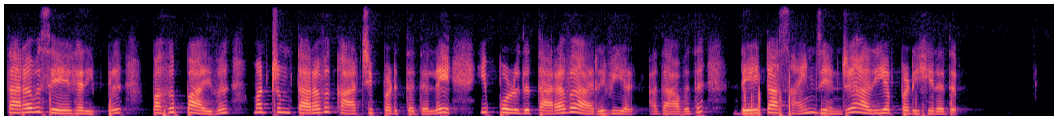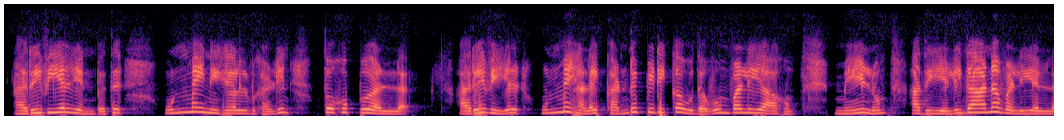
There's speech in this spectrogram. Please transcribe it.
தரவு சேகரிப்பு பகுப்பாய்வு மற்றும் தரவு காட்சிப்படுத்துதலே இப்பொழுது தரவு அறிவியல் அதாவது டேட்டா சயின்ஸ் என்று அறியப்படுகிறது. அறிவியல் என்பது உண்மை நிகழ்வுகளின் தொகுப்பு அல்ல. அறிவியல் உண்மைகளை கண்டுபிடிக்க உதவும் வழியாகும். மேலும் அது எளிதான வழியல்ல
